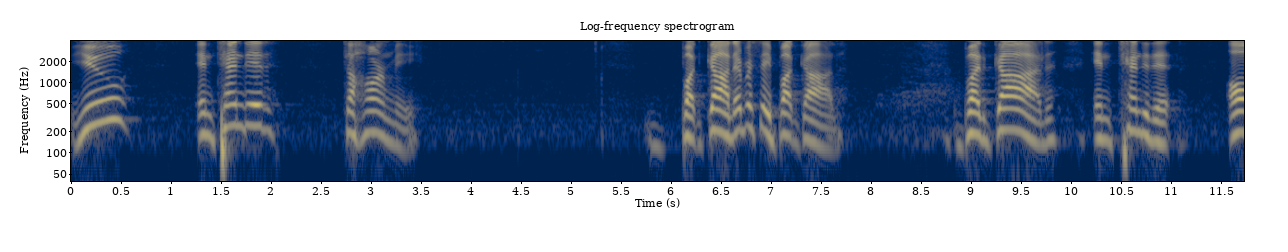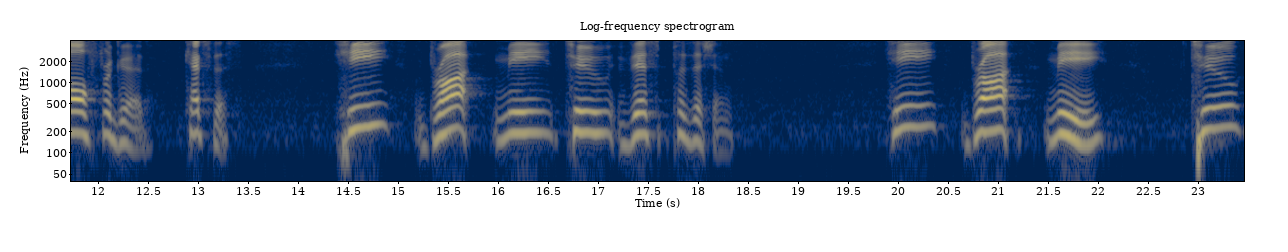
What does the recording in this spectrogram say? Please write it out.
You intended to harm me. But God, everybody say, but God. But God intended it all for good. Catch this. He brought me to this position. He brought me to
